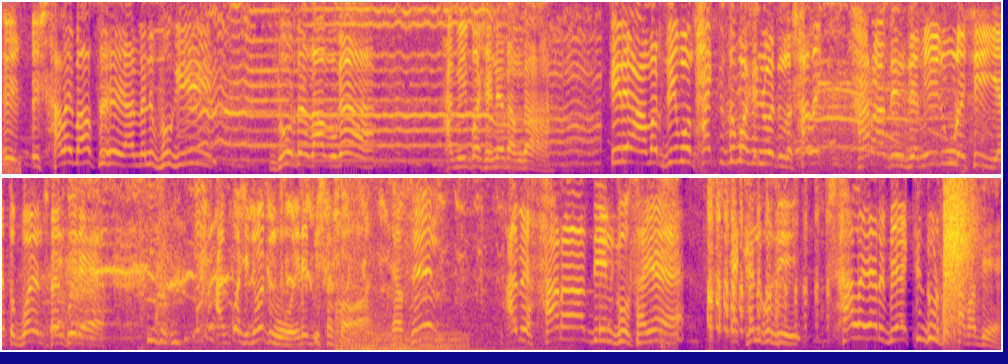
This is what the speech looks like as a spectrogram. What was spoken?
এই- শালাই ভাবছে আমি মানে ফকির। দৌড়তে যাব গা। আমি পয়সা নিয়ে দাম গা। এরে আমার জীবন থাকতে তো পয়সা নিবে দিল। শালাই সারা দিন যে আমি উড়াইছি এত বয়ন ছয়ন করে আমি পয়সা নিবে দিব এটা বিশ্বাস হয় আমি সারা দিন গোছাইয়ে একখানি করছি। শালাই আর ব্যক্তি দূরছে খাবার দিয়ে।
